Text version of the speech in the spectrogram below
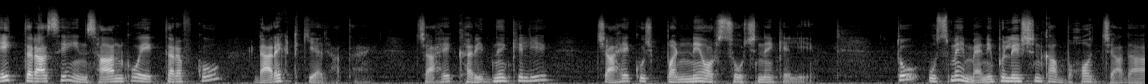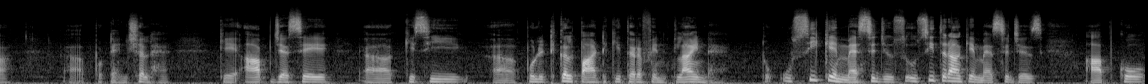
एक तरह से इंसान को एक तरफ़ को डायरेक्ट किया जाता है चाहे ख़रीदने के लिए चाहे कुछ पढ़ने और सोचने के लिए। तो उसमें मैनिपुलेशन का बहुत ज़्यादा पोटेंशल है कि आप जैसे आ, किसी पॉलिटिकल पार्टी की तरफ़ इंक्लाइंड है तो उसी के मैसेजेस उसी तरह के मैसेजेस आपको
